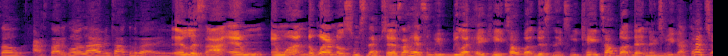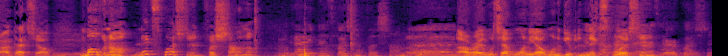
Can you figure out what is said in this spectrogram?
So I started going live and talking about it. And listen, I and and one know what I know from Snapchats. I had some people be like, "Hey, can you talk about this next week? Can you talk about that next week?" I got y'all. I got y'all. Mm-hmm. Moving on. Next question for Shauna. Okay, next question for Shonda. Uh, all right, whichever one of y'all want to give it the next question. Ask her a question.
